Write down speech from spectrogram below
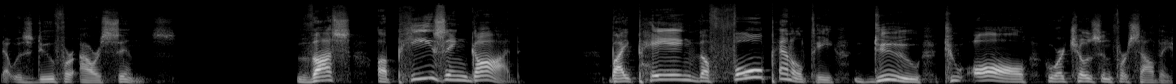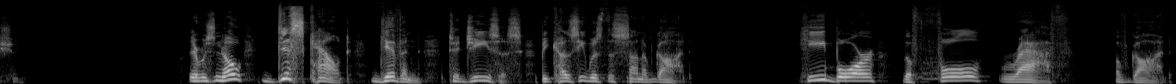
that was due for our sins, thus appeasing God by paying the full penalty due to all who are chosen for salvation. There was no discount given to Jesus because he was the Son of God. He bore the full wrath of God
